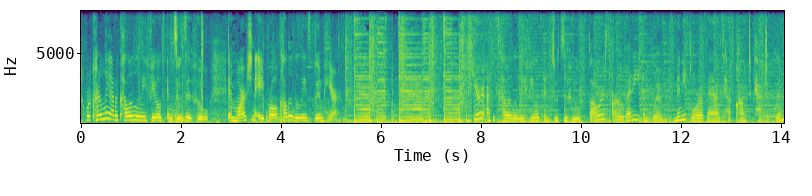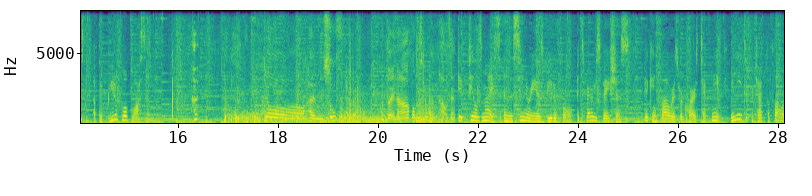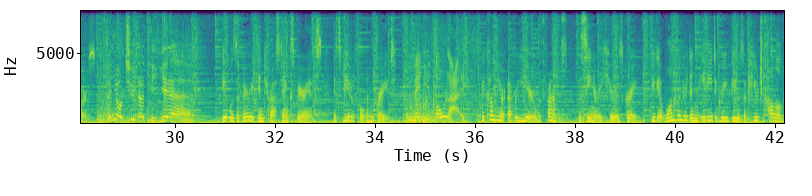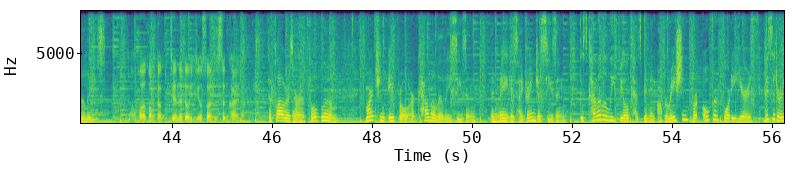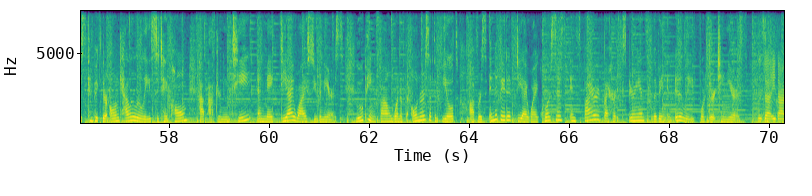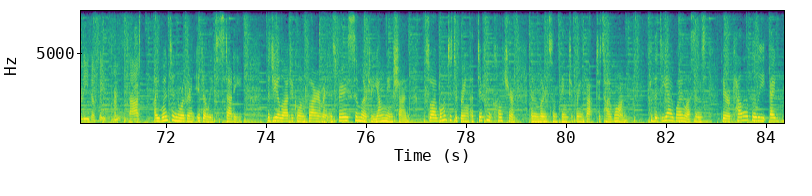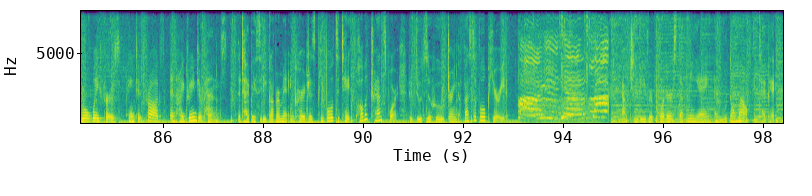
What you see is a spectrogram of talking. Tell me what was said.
We're currently at a calla lily field in Zhuzihu. In March and April, calla lilies bloom here. Here at this calla lily field in Zhuzihu, flowers are already in bloom. Many flora fans have come to catch a glimpse of the beautiful blossoms. It feels nice and the scenery is beautiful. It's very spacious. Picking flowers requires technique. You need to protect the flowers. It was a very interesting experience. It's beautiful and great. We come here every year with friends. The scenery here is great. You get 180 degree views of huge calla lilies. 花况到现在都已经算是盛开了。 The flowers are in full bloom. March and April are calla lily season, and May is hydrangea season. This calla lily field has been in operation for over 40 years. Visitors can pick their own calla lilies to take home, have afternoon tea, and make DIY souvenirs. Lu Pingfang, one of the owners of the field, offers innovative DIY courses inspired by her experience living in Italy for 13 years. I went to northern Italy to study. The geological environment is very similar to Yangmingshan, so I wanted to bring a different culture and learn something to bring back to Taiwan. For the DIY lessons, there are calla lily egg roll wafers, painted frogs, and hydrangea pens. The Taipei city government encourages people to take public transport to Zhuzihu during the festival period. FTV reporter Stephanie Yang and Wu Dongmao in Taipei.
